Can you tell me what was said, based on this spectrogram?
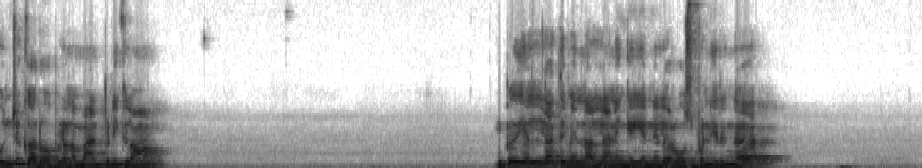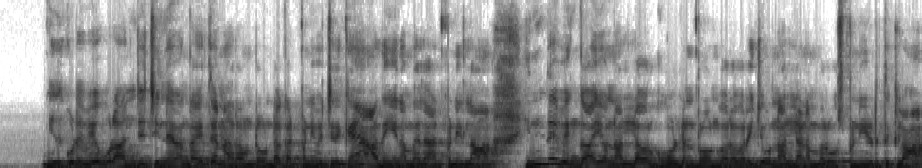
கொஞ்சம் கருவேப்பிலை நம்ம ஆட் பண்ணிக்கலாம். இப்போ எல்லாத்தையுமே நல்லா நீங்கள் எண்ணெயில் ரோஸ்ட் பண்ணிடுங்க இது கூடவே ஒரு அஞ்சு சின்ன வெங்காயத்தை நான் ரவுண்ட் ரவுண்டாக கட் பண்ணி வச்சுருக்கேன். அதையும் நம்ம இதில் ஆட் பண்ணிடலாம். இந்த வெங்காயம் நல்லா ஒரு கோல்டன் ப்ரௌன் வர வரைக்கும் நல்லா நம்ம ரோஸ்ட் பண்ணி எடுத்துக்கலாம்.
